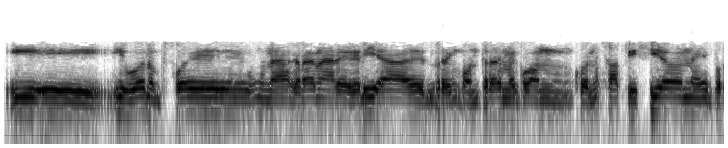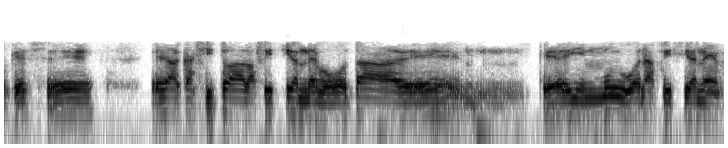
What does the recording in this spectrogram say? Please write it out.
y, y bueno, fue una gran alegría reencontrarme con, con esa afición eh, porque es, eh, era casi toda la afición de Bogotá, que hay muy buena afición en,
